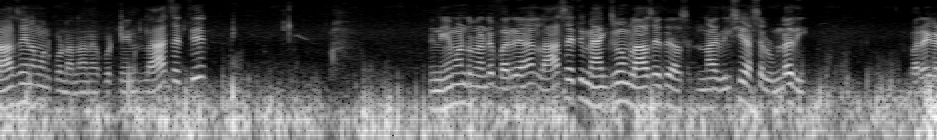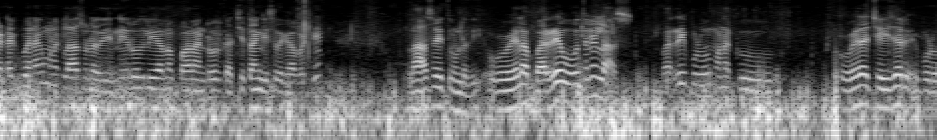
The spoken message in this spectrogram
లాస్ అయినాం అనుకోండి అన్న ఒకటి నేను లాస్ అయితే నేను ఏమంటున్నా అంటే బర్రె లాస్ అయితే మ్యాక్సిమం లాస్ అయితే అసలు నాకు తెలిసి అసలు ఉండదు. బర్రె కట్టకపోయినాక మనకు లాస్ ఉండదు. ఎన్ని రోజులు ఇవ్వాలో పాలు అన్ని రోజులు ఖచ్చితంగా ఇస్తుంది కాబట్టి లాస్ అయితే ఉండదు. ఒకవేళ బర్రె పోతేనే లాస్. బర్రె ఇప్పుడు మనకు ఒకవేళ చేజర్ ఇప్పుడు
